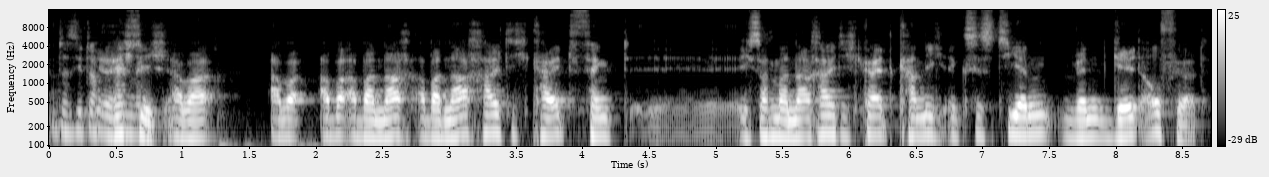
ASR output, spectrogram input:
Interessiert doch keinen richtig, Menschen. aber aber aber aber nach aber Nachhaltigkeit fängt äh, ich sag mal, Nachhaltigkeit kann nicht existieren, wenn Geld aufhört.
